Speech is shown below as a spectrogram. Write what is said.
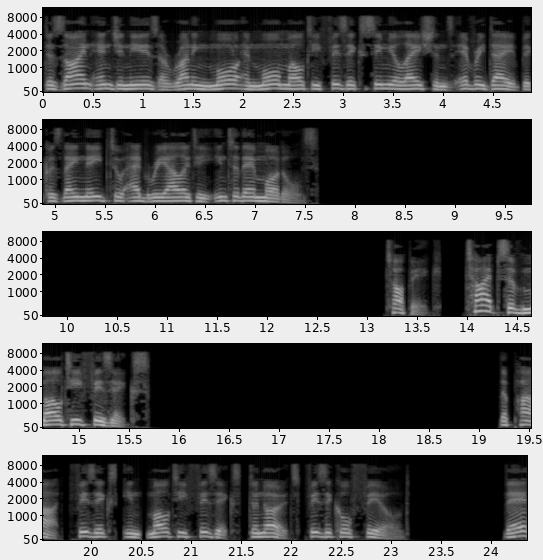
design engineers are running more and more multi-physics simulations every day because they need to add reality into their models. Topic: Types of multi-physics. The part physics in multi-physics denotes physical field. There,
